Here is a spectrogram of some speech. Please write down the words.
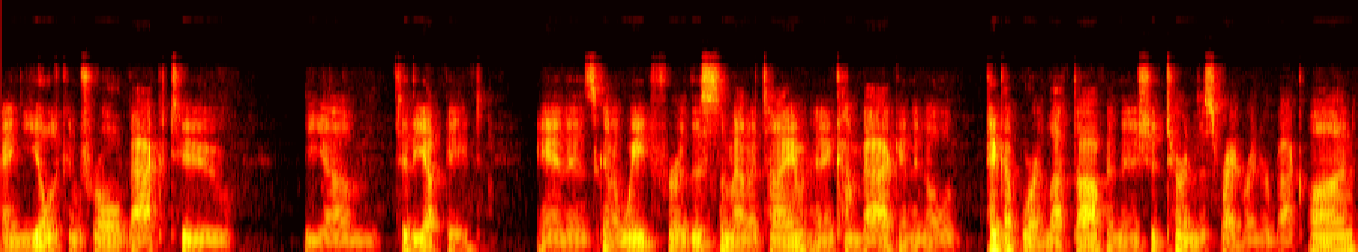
and yield control back to the um, to the update. And then it's going to wait for this amount of time and come back and then it'll pick up where it left off and then it should turn the sprite renderer back on.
